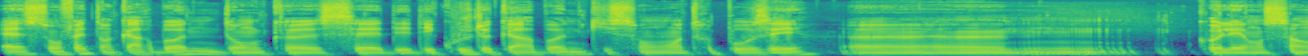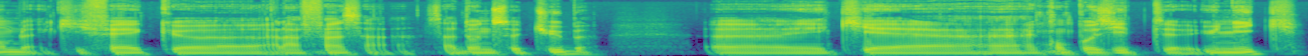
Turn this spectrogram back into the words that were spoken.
Elles sont faites en carbone, donc euh, c'est des, couches de carbone qui sont entreposées, euh, collées ensemble, qui fait que à la fin ça, donne ce tube euh, et qui est un, composite unique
